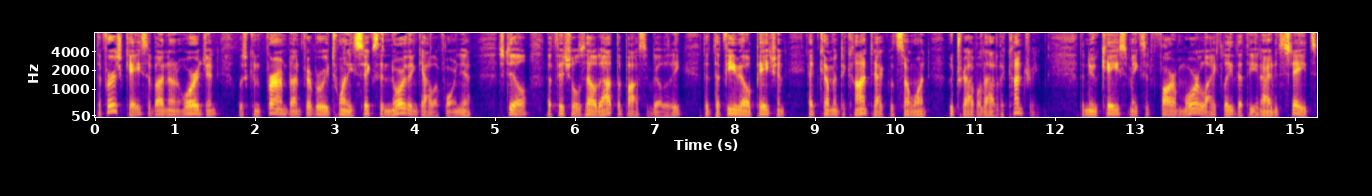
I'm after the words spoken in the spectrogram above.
The first case of unknown origin was confirmed on February 26 in Northern California. Still, officials held out the possibility that the female patient had come into contact with someone who traveled out of the country. The new case makes it far more likely that the United States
